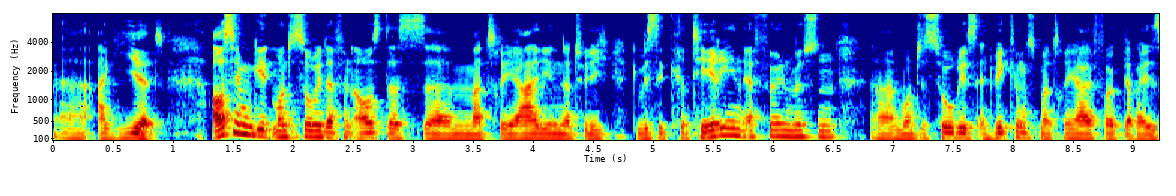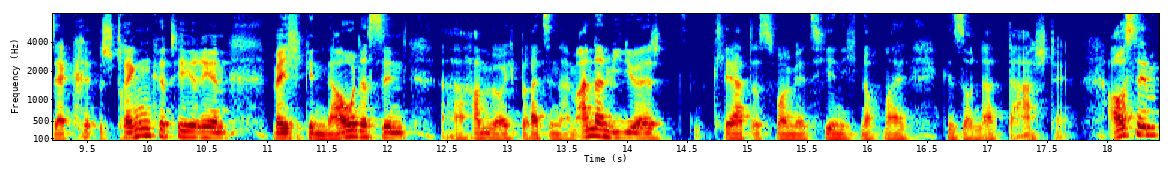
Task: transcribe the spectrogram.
äh, agiert. Außerdem geht Montessori davon aus, dass äh, Materialien natürlich gewisse Kriterien erfüllen müssen. Äh, Montessoris Entwicklungsmaterial folgt dabei sehr strengen Kriterien. Welche genau das sind, äh, haben wir euch bereits in einem anderen Video erklärt. Das wollen wir jetzt hier nicht nochmal gesondert darstellen. Außerdem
